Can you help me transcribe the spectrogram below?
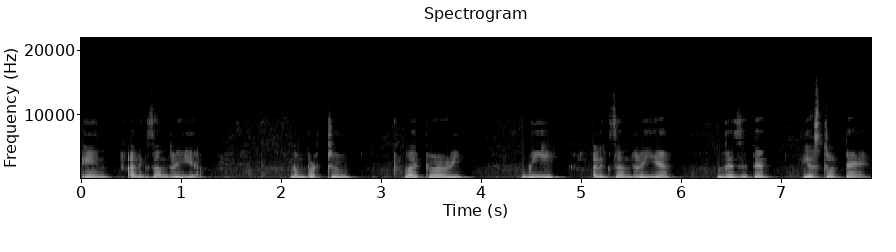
in Alexandria. Number two, library. We, Alexandria, visited yesterday.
